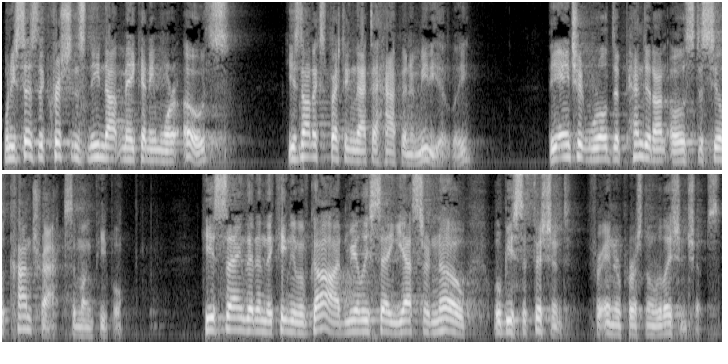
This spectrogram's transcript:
When he says that Christians need not make any more oaths, he's not expecting that to happen immediately. The ancient world depended on oaths to seal contracts among people. He is saying that in the kingdom of God, merely saying yes or no will be sufficient for interpersonal relationships.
